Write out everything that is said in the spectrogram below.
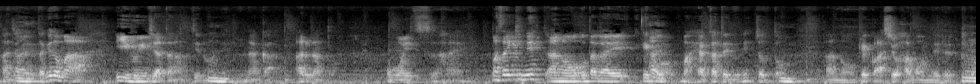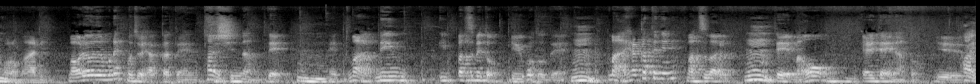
感じだったけど、まあいい雰囲気だったなっていうのはね、うん。なんかあるなと思いつつ、はい。まあ、最近ねあのお互い結構、はい。まあ、百貨店にねちょっと、うん。あの結構足を運んでるところもあり、まあ、我々もねもちろん百貨店出身なので、うんえっとまあ、年一発目ということで、うん。まあ、百貨店に、ね、まつわるうん。テーマをやりたいなというはい。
